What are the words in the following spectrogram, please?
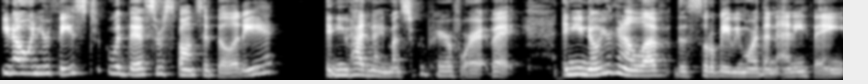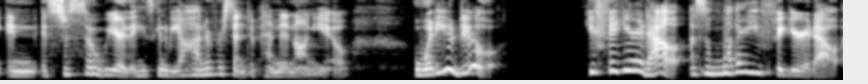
you know, when you're faced with this responsibility and you had nine months to prepare for it, but and you know you're to love this little baby more than anything. And it's just so weird that he's to be 100% dependent on you. What do you do? you figure it out. As a mother, you figure it out.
